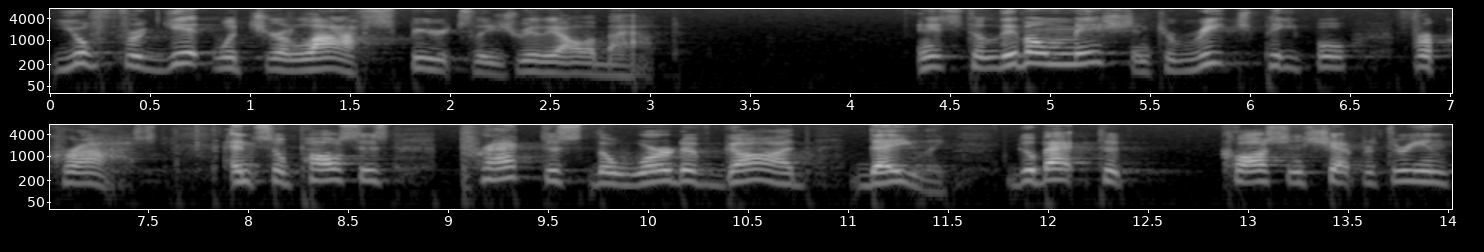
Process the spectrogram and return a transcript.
you'll forget what your life spiritually is really all about. And it's to live on mission, to reach people for Christ. And so Paul says, practice the Word of God daily. Go back to Colossians chapter 3 and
